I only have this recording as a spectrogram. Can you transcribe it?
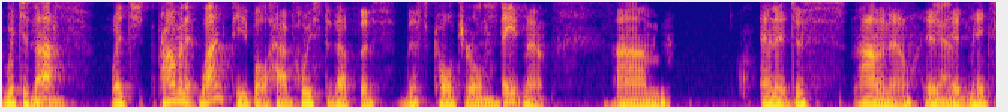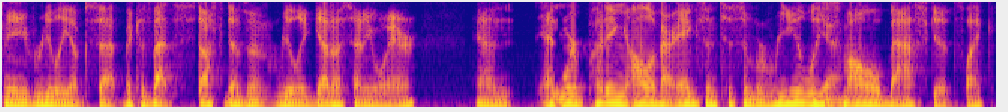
which is Mhm. us, which prominent black people have hoisted up this this cultural Mhm. statement. Um, and it just I don't know. It, Yeah. it makes me really upset because that stuff doesn't really get us anywhere, and and we're putting all of our eggs into some really Yeah. small baskets like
